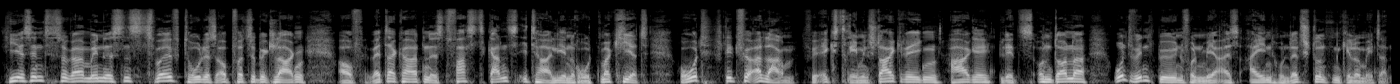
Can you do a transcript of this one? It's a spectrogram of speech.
Hier sind sogar mindestens zwölf Todesopfer zu beklagen. Auf Wetterkarten ist fast ganz Italien rot markiert. Rot steht für Alarm, für extremen Starkregen, Hagel, Blitz und Donner und Windböen von mehr als 100 Stundenkilometern.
